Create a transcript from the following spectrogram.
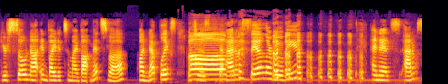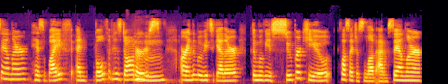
You're So Not Invited to My Bat Mitzvah on Netflix, which Oh, is the Adam Sandler movie. And it's Adam Sandler, his wife, and both of his daughters Mhm. are in the movie together. The movie is super cute. Plus, I just love Adam Sandler.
